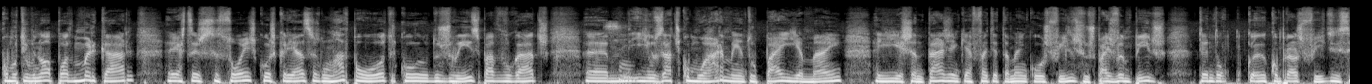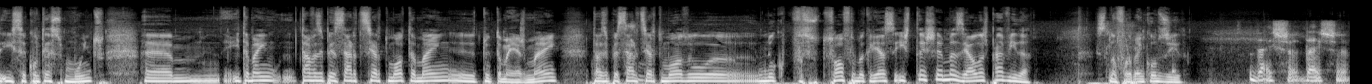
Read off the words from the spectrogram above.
Como o tribunal pode marcar estas sessões com as crianças de um lado para o outro, com, dos juízes para advogados, eh, e usados como arma entre o pai e a mãe, e a chantagem que é feita também com os filhos. Os pais vampiros tentam eh, comprar os filhos, isso, isso acontece muito. Um, e também estavas a pensar, de certo modo, também, eh, tu que também és mãe, estás a pensar, de certo modo, no que sofre uma criança, isto deixa mazelas para a vida, se não for bem conduzido. Deixa, deixa.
